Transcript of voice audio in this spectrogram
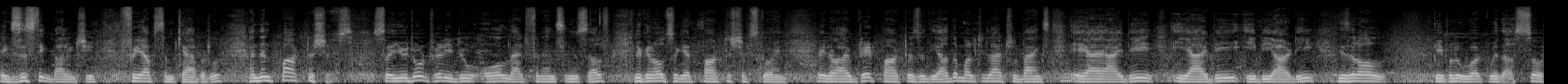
existing balance sheet, free up some capital, and then partnerships. So you don't really do all that financing yourself. You can also get partnerships going. You know, I have great partners with the other multilateral banks AIIB, EIB, EBRD. These are all people who work with us. So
